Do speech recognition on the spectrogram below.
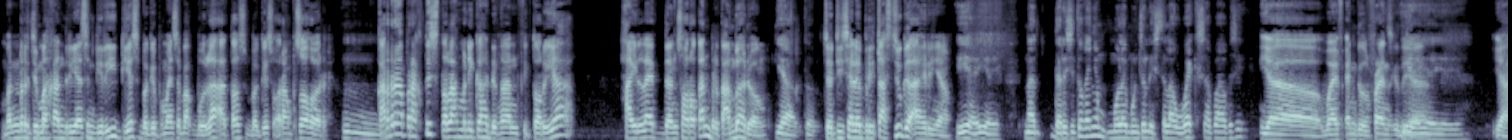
menerjemahkan dirinya sendiri dia sebagai pemain sepak bola atau sebagai seorang pesohor. Mm. Karena praktis setelah menikah dengan Victoria, highlight dan sorotan bertambah dong. Iya betul. Jadi selebritas juga akhirnya. Iya iya. iya. Nah dari situ kayaknya mulai muncul istilah wax apa apa sih? Ya wife and girlfriends gitu Iya ya. iya iya. iya. Ya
